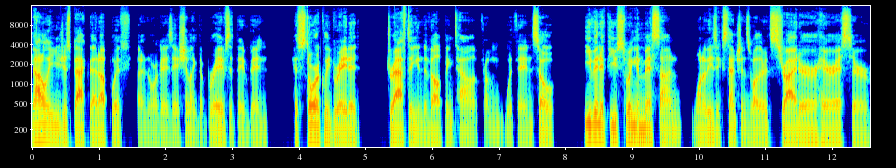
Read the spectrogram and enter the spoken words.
not only you just back that up with an organization like the Braves that they've been historically great at drafting and developing talent from within. So even if you swing and miss on one of these extensions, whether it's Strider or Harris or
